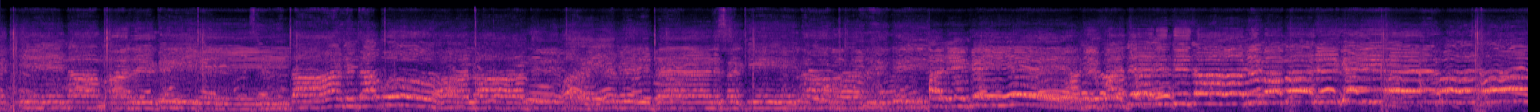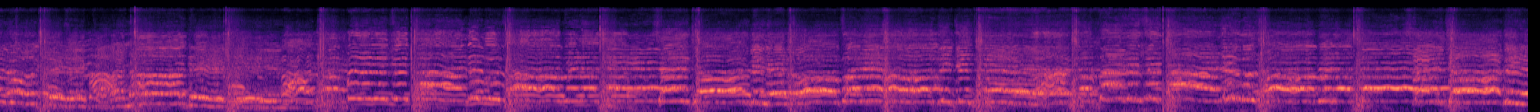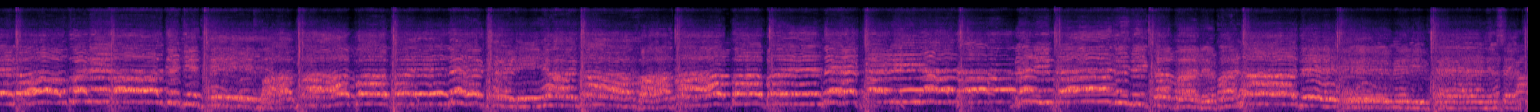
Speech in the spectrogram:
सकीना मर गई जिंदान दबो हालात हाय मेरी बहन सकीना Amen. It's like,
